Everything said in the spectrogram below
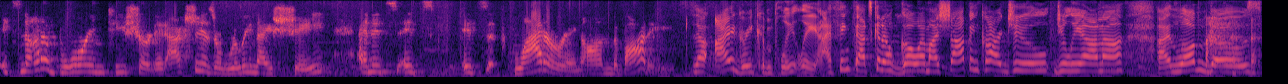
it's not a boring t-shirt. It actually has a really nice shape and it's it's it's flattering on the body. No, I agree completely. I think that's gonna go in my shopping cart, Jul Giuliana. I love those.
